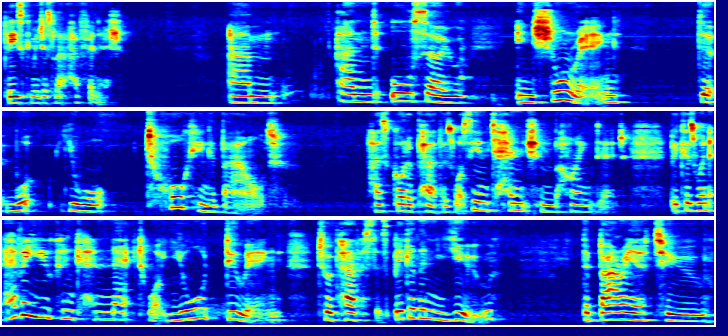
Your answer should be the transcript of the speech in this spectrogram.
Please, can we just let her finish? Um, and also ensuring that what you're talking about has got a purpose. What's the intention behind it? Because whenever you can connect what you're doing to a purpose that's bigger than you, the barrier to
